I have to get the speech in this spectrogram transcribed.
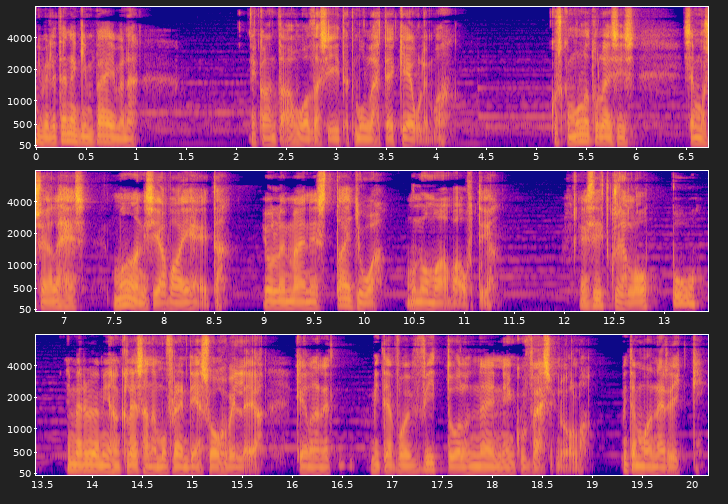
Ja vielä tänäkin päivänä ne kantaa huolta siitä, että mulla lähtee keulimaan. Koska mulla tulee siis semmoisia lähes maanisia vaiheita, joille mä en edes tajua mun omaa vauhtia. Ja sitten kun se loppuu, niin mä ryömin ihan klesana mun friendien sohville ja kelaan, että miten voi vittu olla näin niin kuin väsynyt olo. Miten mä oon näin rikki.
